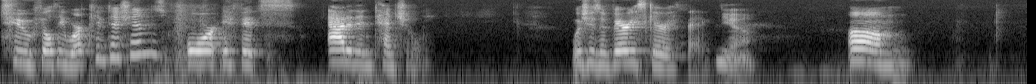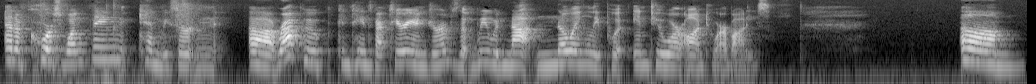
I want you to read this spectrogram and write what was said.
to filthy work conditions or if it's added intentionally, which is a very scary thing. Yeah. Um, and of course, one thing can be certain: uh, rat poop contains bacteria and germs that we would not knowingly put into or onto our bodies. Um,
